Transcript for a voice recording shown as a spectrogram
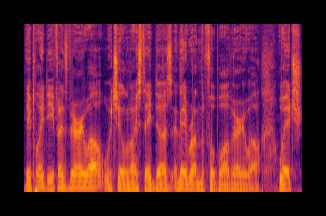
they play defense very well, which Illinois State does, and they run the football very well, which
